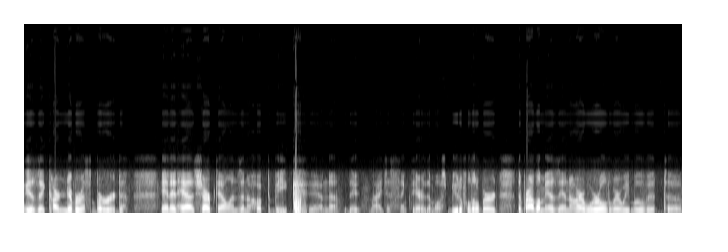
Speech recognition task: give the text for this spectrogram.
is a carnivorous bird. And it has sharp talons and a hooked beak. And uh, they, I just think they're the most beautiful little bird. The problem is in our world where we move at uh,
